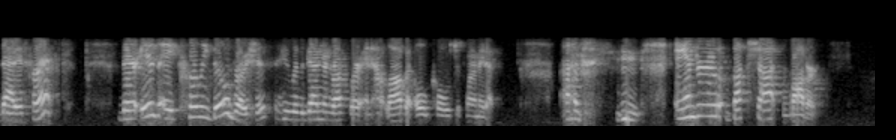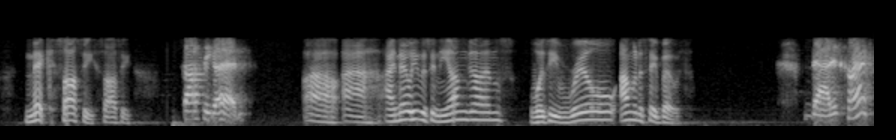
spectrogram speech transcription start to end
That is correct. There is a Curly Bill Brocius who was a gunman, rustler, and outlaw, but Old Cole's just one I made up. Um, Andrew Buckshot Roberts. Nick, saucy, saucy. Saucy, go ahead. Ah, ah, I know he was in Young Guns. Was he real? I'm going to say both. That is correct.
